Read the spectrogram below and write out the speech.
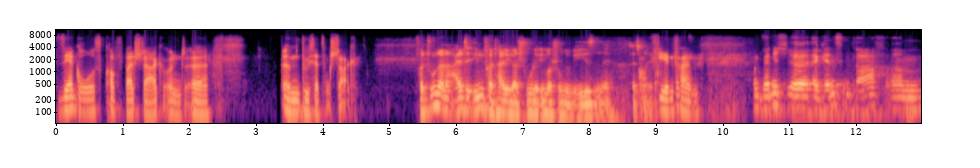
sehr groß, kopfballstark und äh, ähm, durchsetzungsstark. Fortuna eine alte Innenverteidigerschule immer schon gewesen. Ne? Auf jeden Fall. Und wenn ich äh, ergänzen darf, ähm,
